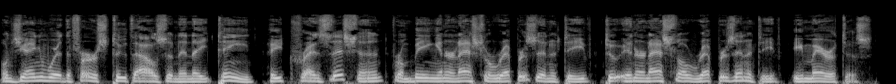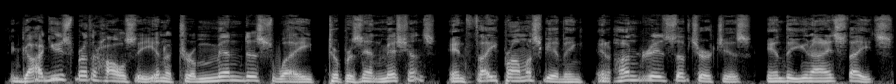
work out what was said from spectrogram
On January the 1st, 2018, he transitioned from being international representative to international representative emeritus. God used Brother Halsey in a tremendous way to present missions and faith promise giving in hundreds of churches in the United States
